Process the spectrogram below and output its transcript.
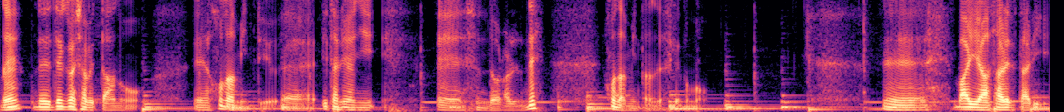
ね。で、前回喋ったあの、えー、ホナミンっていう、えー、イタリアに、えー、住んでおられるね、ホナミンなんですけども、え、バイヤーされてたり、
